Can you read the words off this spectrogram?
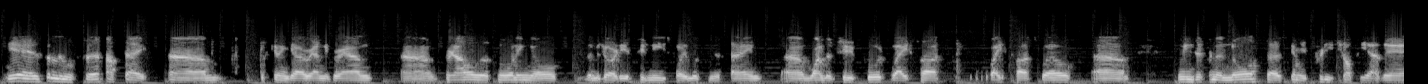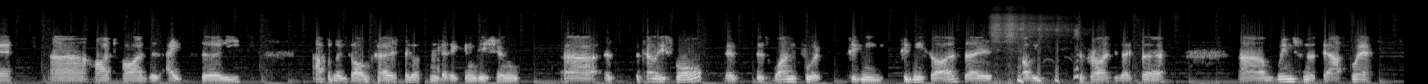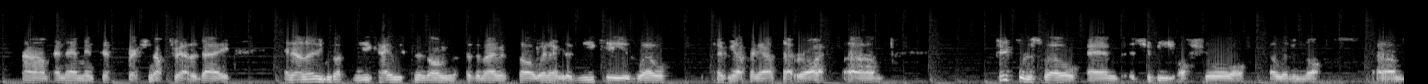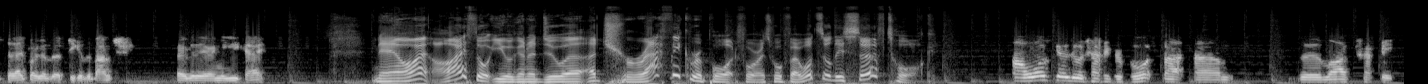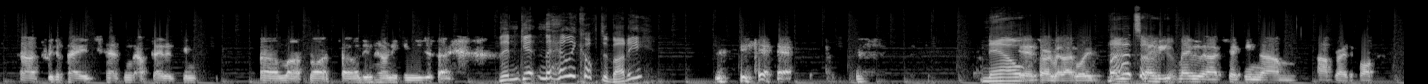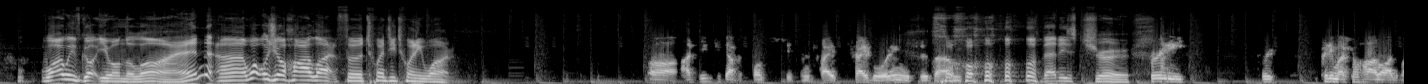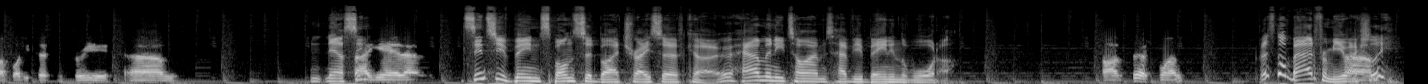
Yeah, it's a little surf update. Um, just going to go around the ground. Um, Cronulla this morning, or the majority of Sydney is probably looking the same. Um, one to two foot, waist high, waist high swell. Um, winds are from the north, so it's going to be pretty choppy out there. Uh, high tides at eight thirty. Up on the Gold Coast, they got some better conditions. Uh, it's, it's only small. It's, it's one foot Sydney Sydney size, so I'll be surprised if they surf. Um, winds from the southwest, um, and they're meant to freshen up throughout the day. And I know we've got some UK listeners on at the moment, so I went over to Newquay as well, hoping I pronounced that right. Um, two foot of swell, and it should be offshore 11 knots. Um, so they've probably got the pick of the bunch over there in the UK. Now, I, I thought you were going to do a, a traffic report for us, Wolfo. What's all this surf talk? I was going to do a traffic report, but um, the live traffic uh, Twitter page hasn't updated since um, last night, so I didn't have anything new to say. Then get in the helicopter, buddy. yeah. Now, Yeah, sorry about that, boys. No, that's maybe, good. maybe when I check in um, after 8 o'clock. while we've got you on the line, uh, what was your highlight for 2021? Oh, I did pick up a sponsorship from trade trading, which was um, that is true. pretty, pretty, pretty much a highlight of my body surfing career. Um, Now, since, yeah, that, since you've been sponsored by Trey Surf Co., how many times have you been in the water? I've surfed once. That's not bad from you, Um, actually.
